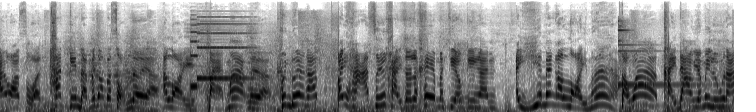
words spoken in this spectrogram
ายๆออส่วน ถ้ากินแบบไม่ต้องผสมเลยอะอร่อยแปลกมากเลยอะเพื่อนๆครับ ไปหาซื้อไข่จระเข้มาเจียวกินกันไอ้เหี้ยแม่งอร่อยมาก แต่ว่าไข่ดาวยังไม่รู้นะ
